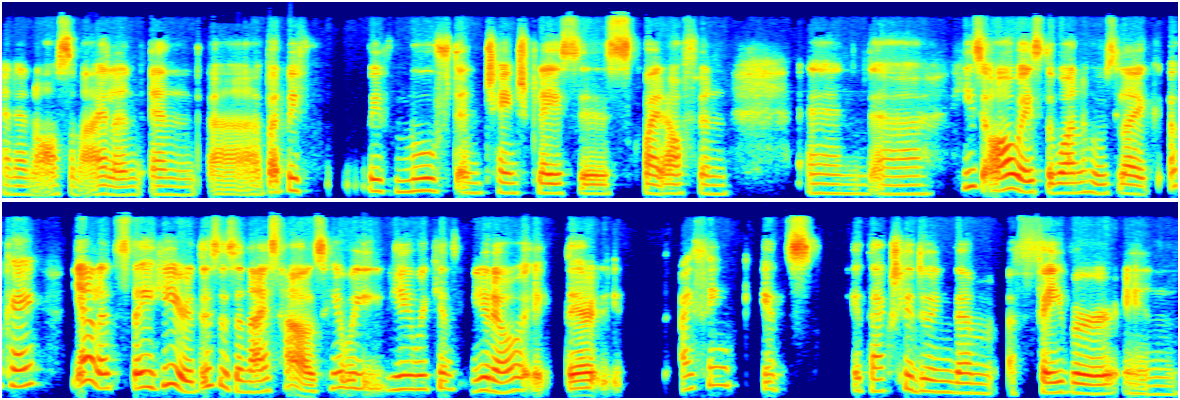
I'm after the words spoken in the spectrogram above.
and an awesome island. And uh, but we've we've moved and changed places quite often, and uh, he's always the one who's like, okay, yeah, let's stay here. This is a nice house. Here we here we can, you know, it, there. I think it's it's actually doing them a favor in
